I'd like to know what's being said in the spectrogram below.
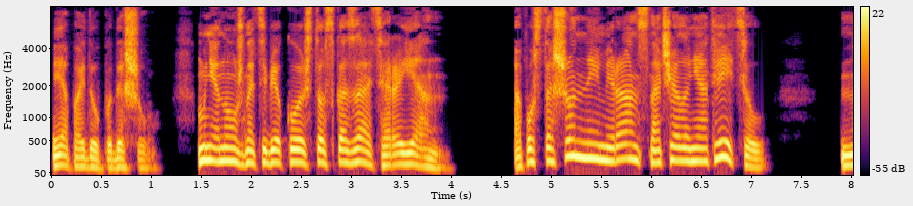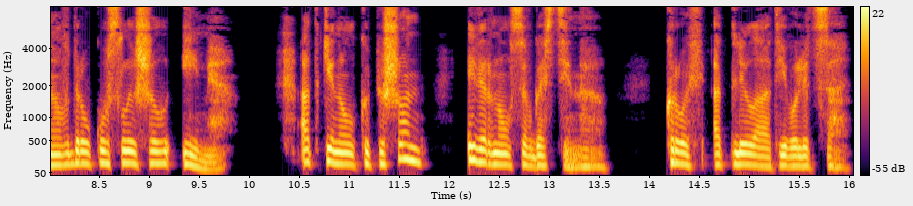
«Я пойду подышу. Мне нужно тебе кое-что сказать, Раян». Опустошенный Миран сначала не ответил, но вдруг услышал имя откинул капюшон и вернулся в гостиную. Кровь отлила от его лица.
